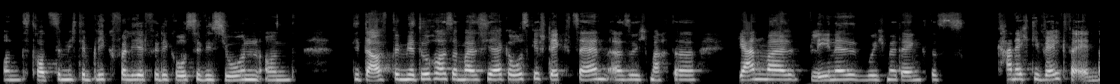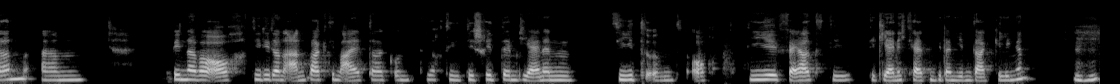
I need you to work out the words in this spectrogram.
und trotzdem nicht den Blick verliert für die große Vision und die darf bei mir durchaus einmal sehr groß gesteckt sein. Also ich mache da gern mal Pläne, wo ich mir denke, das kann echt die Welt verändern. Ähm, bin aber auch die, die dann anpackt im Alltag und auch die, die Schritte im Kleinen zieht und auch die feiert, die, die Kleinigkeiten, die dann jeden Tag gelingen. Mhm.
